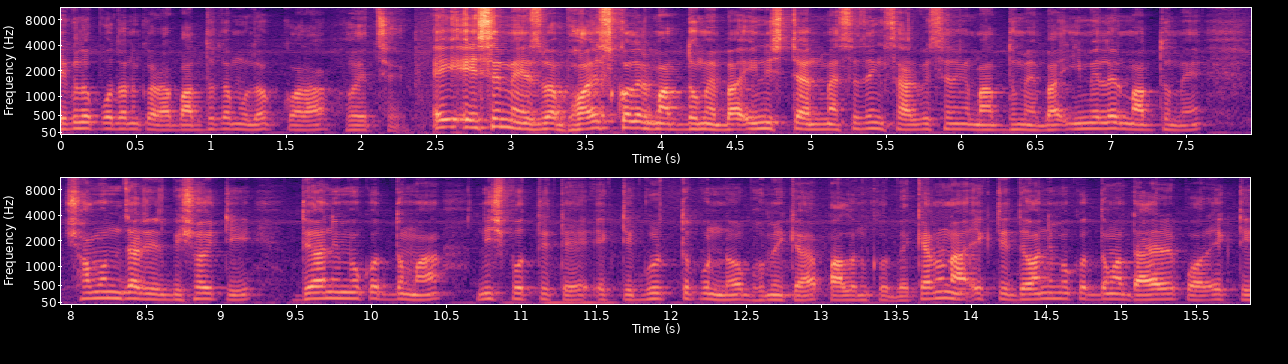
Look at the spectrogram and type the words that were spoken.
এগুলো প্রদান করা বাধ্যতামূলক করা হয়েছে। এই এস এম এস বা ভয়েস কলের মাধ্যমে বা ইনস্ট্যান্ট মেসেজিং সার্ভিসের মাধ্যমে বা ইমেলের মাধ্যমে সমন বিষয়টি দেওয়ানি মোকদ্দমা নিষ্পত্তিতে একটি গুরুত্বপূর্ণ ভূমিকা পালন করবে। কেননা, একটি দেওয়ানি মোকদ্দমা দায়েরের পর একটি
